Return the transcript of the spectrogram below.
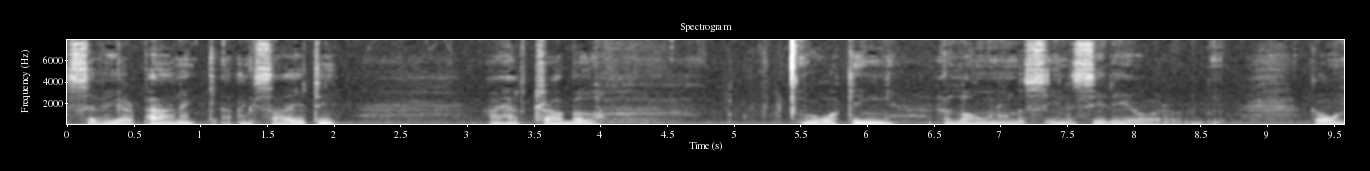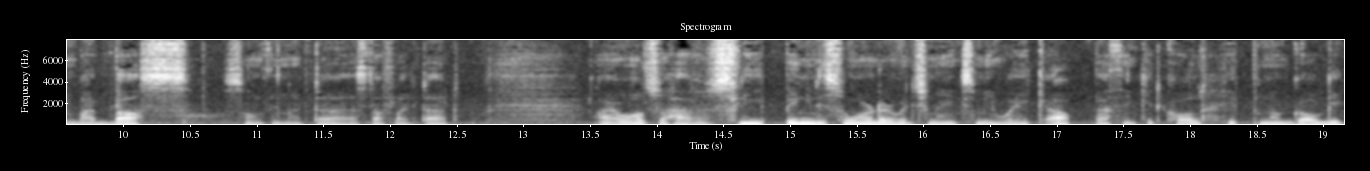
severe panic anxiety. I have trouble walking alone on the in the city or going by bus, something like that, stuff like that. I also have a sleeping disorder which makes me wake up. I think it's called hypnagogic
